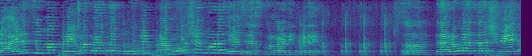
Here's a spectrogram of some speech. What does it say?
రాయలసీమ ప్రేమ కథ మూవీ ప్రమోషన్ కూడా చేసేసుకున్నాడు ఇక్కడే. సో తర్వాత శ్వేత.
